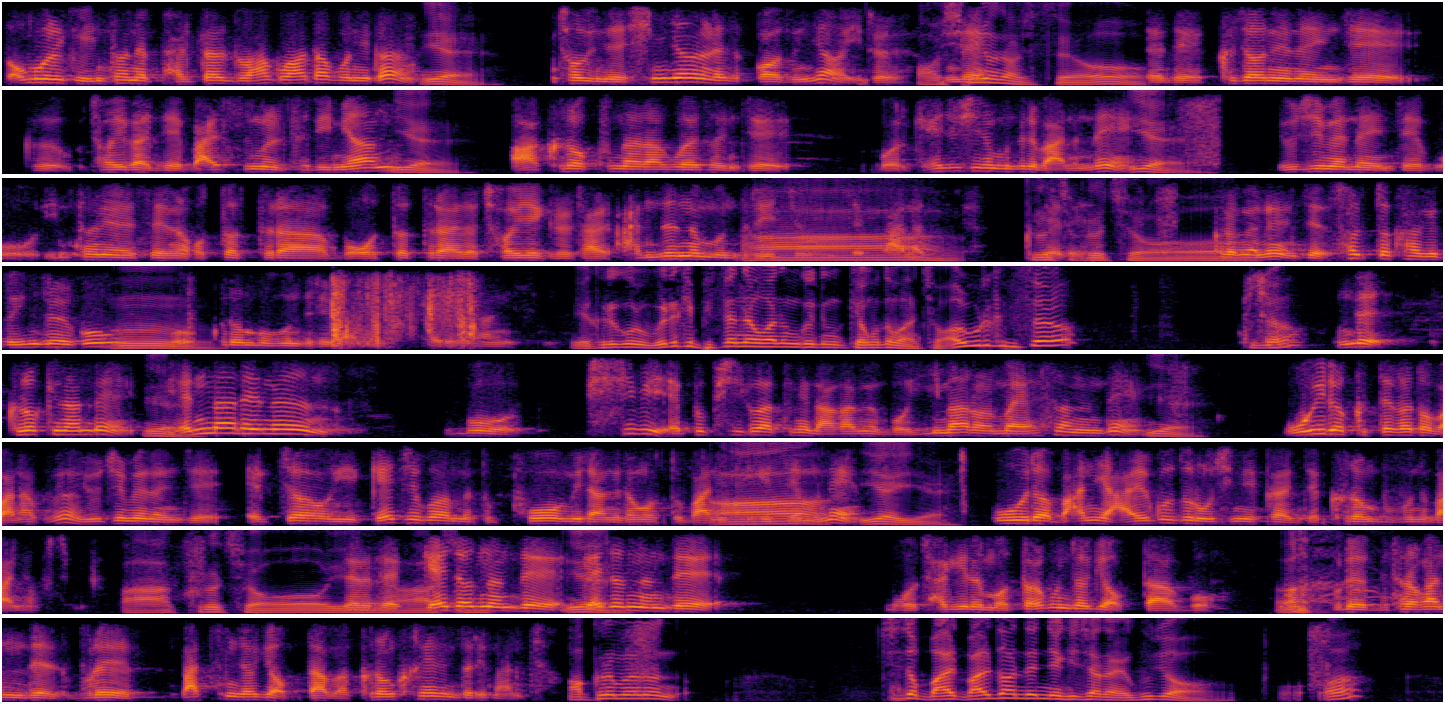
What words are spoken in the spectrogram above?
너무 이렇게 인터넷 발달도 하고 하다 보니까 예. 저도 이제 10년을 했거든요 일을. 어, 근데 10년 하셨어요. 네 네 그 전에는 이제 그 저희가 이제 말씀을 드리면 예, 아 그렇구나라고 해서 이제 뭐 이렇게 해주시는 분들이 많은데 예. 요즘에는 이제 뭐 인터넷에는 어떻더라 뭐 어떻더라 해서 저희 얘기를 잘 안 듣는 분들이 좀 이제 많아요. 그렇죠, 네네. 그렇죠. 그러면은 이제 설득하기도 힘들고 음. 뭐 그런 부분들이 많이 애로사항이 있습니다. 예, 그리고 왜 이렇게 비싸냐고 하는 경우도 많죠. 아, 왜 이렇게 비싸요? 그죠? 근데 그렇긴 한데 예. 옛날에는 뭐 PCB, FPCB 같은 게 나가면 뭐 2만 얼마에 했었는데 예. 오히려 그때가 더 많았고요. 요즘에는 이제 액정이 깨지고 하면 또 보험이랑 이런 것도 많이 아, 되기 때문에 예, 예. 오히려 많이 알고 들어오시니까 이제 그런 부분은 많이 없습니다. 아, 그렇죠. 예. 네네 아, 깨졌는데 예. 깨졌는데 뭐 자기는 뭐 떨군 적이 없다 뭐 아. 물에 들어갔는데 물에 빠진 적이 없다 막 그런 클레임들이 많죠. 아 그러면은 진짜 말 말도 안 되는 얘기잖아요, 그죠? 어?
